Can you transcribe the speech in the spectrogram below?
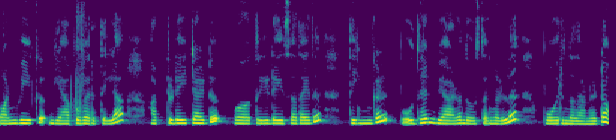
വൺ വീക്ക് ഗ്യാപ്പ് വരത്തില്ല. അപ് ടു ഡേറ്റ് ആയിട്ട് ത്രീ ഡേയ്സ് അതായത് തിങ്കൾ ബുധൻ വ്യാഴം ദിവസങ്ങളിൽ പോരുന്നതാണ് കേട്ടോ.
